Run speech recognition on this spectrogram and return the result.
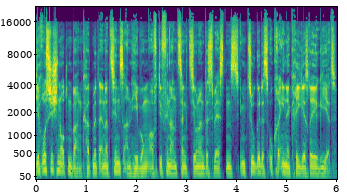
Die russische Notenbank hat mit einer Zinsanhebung auf die Finanzsanktionen des Westens im Zuge des Ukraine-Krieges reagiert.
